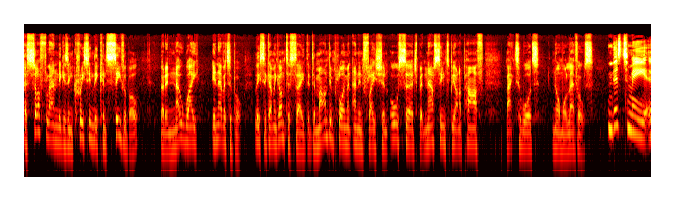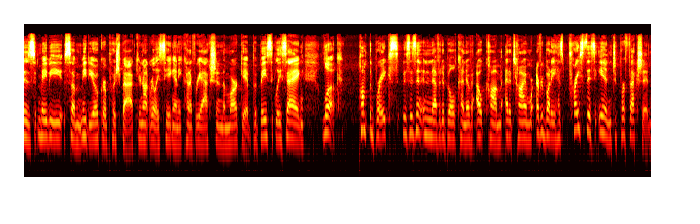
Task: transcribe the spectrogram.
A soft landing is increasingly conceivable, but in no way inevitable. Lisa coming on to say that demand, employment, and inflation all surged, but now seem to be on a path back towards normal levels. This to me is maybe some mediocre pushback. You're not really seeing any kind of reaction in the market, but basically saying, look, pump the brakes. This isn't an inevitable kind of outcome at a time where everybody has priced this in to perfection.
